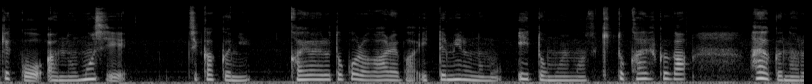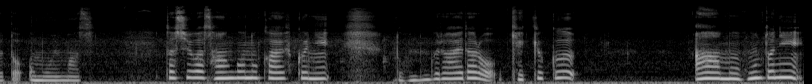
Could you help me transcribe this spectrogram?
結構あのもし近くに通えるところがあれば行ってみるのもいいと思います。きっと回復が早くなると思います。私は産後の回復にどのぐらいだろう。結局ああもう本当に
